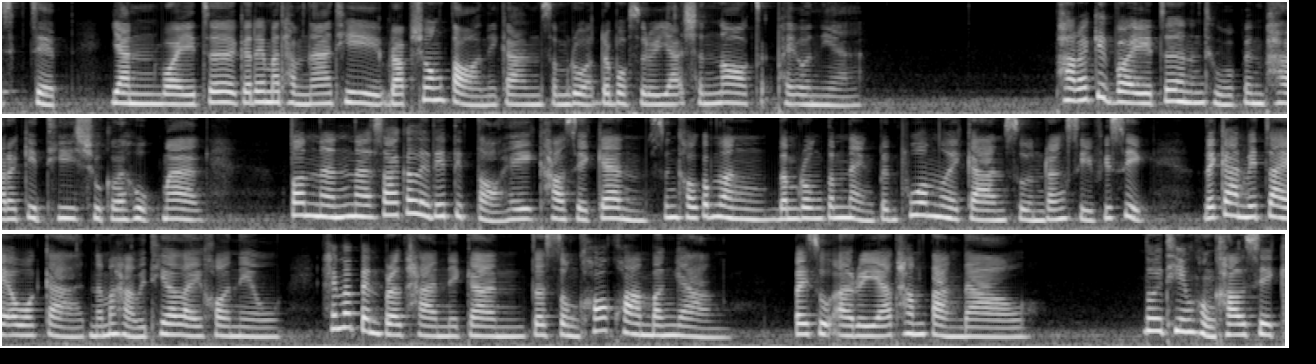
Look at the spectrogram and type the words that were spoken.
1977 ยัน Voyager ก็ได้มาทำหน้าที่รับช่วงต่อในการสำรวจระบบสุริยะชั้นนอกจาก Pioneer ภารกิจ Voyager นั้นถือว่าเป็นภารกิจที่ฉุกละหุกมาก ตอนนั้นนาซาก็เลยได้ติดต่อให้คาร์ลเซแกนซึ่งเขากำลังดำรงตำแหน่งเป็นผู้อำนวยการศูนย์รังสีฟิสิกส์ และการวิจัยอวกาศณมหาวิทยาลัยคอร์เนล ให้มาเป็นประธานในการจัดส่งข้อความบางอย่าง ไปสู่อารยธรรมต่างดาว โดยทีมของคาร์ลเซแก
